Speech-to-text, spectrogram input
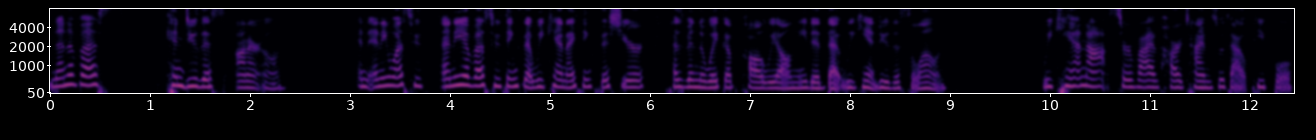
None of us can do this on our own. And any of us who any of us who thinks that we can, I think this year has been the wake up call we all needed that we can't do this alone. We cannot survive hard times without people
